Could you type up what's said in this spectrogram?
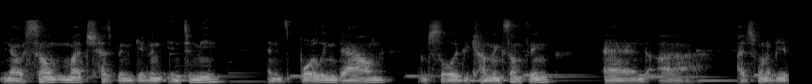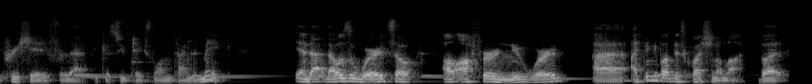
You know, so much has been given into me and it's boiling down. I'm slowly becoming something. And uh, I just want to be appreciated for that because soup takes a long time to make. Yeah, that, that was a word. So I'll offer a new word. Uh, I think about this question a lot, but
